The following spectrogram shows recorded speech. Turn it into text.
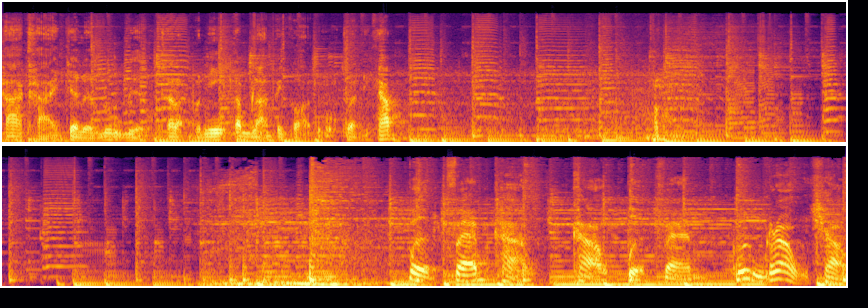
ค้าขายเจริญรุ่งเรืองสำหรับวันนี้ลำลาไปก่อนสวัสดีครับเปิดแฟ้มข่าว ข่าวเปิดแฟ้มเรื่องเล่าชาว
